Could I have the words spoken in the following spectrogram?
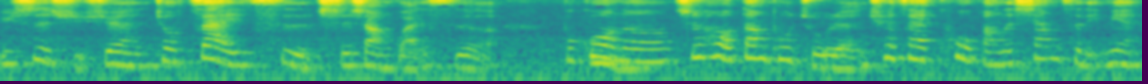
于是许炫就再一次吃上官司了。不过呢，之后当铺主人却在库房的箱子里面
